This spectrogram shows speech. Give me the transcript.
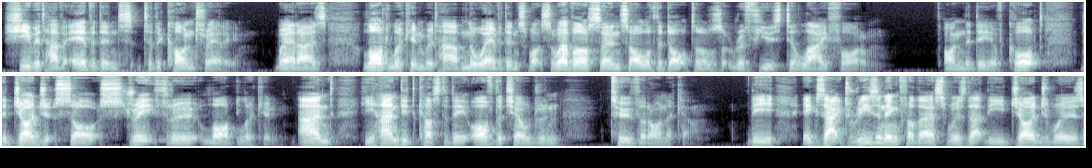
she would have evidence to the contrary. Whereas Lord Lucan would have no evidence whatsoever since all of the doctors refused to lie for him. On the day of court, the judge saw straight through Lord Lucan and he handed custody of the children to Veronica. The exact reasoning for this was that the judge was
